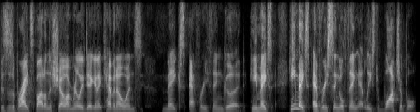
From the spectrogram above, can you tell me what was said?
this is a bright spot on the show. I'm really digging it. Kevin Owens makes everything good. He makes he makes every single thing at least watchable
